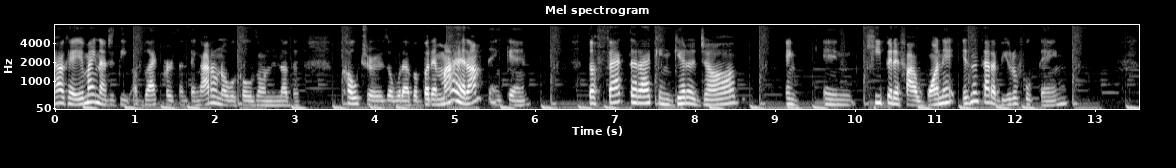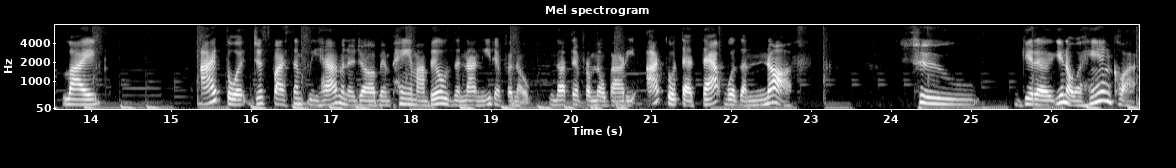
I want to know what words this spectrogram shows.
Okay, it might not just be a black person thing. I don't know what goes on in other cultures or whatever. But in my head, I'm thinking the fact that I can get a job and and keep it if I want it, isn't that a beautiful thing? Like I thought just by simply having a job and paying my bills and not needing for no nothing from nobody, I thought that that was enough to get a you know a hand clap.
